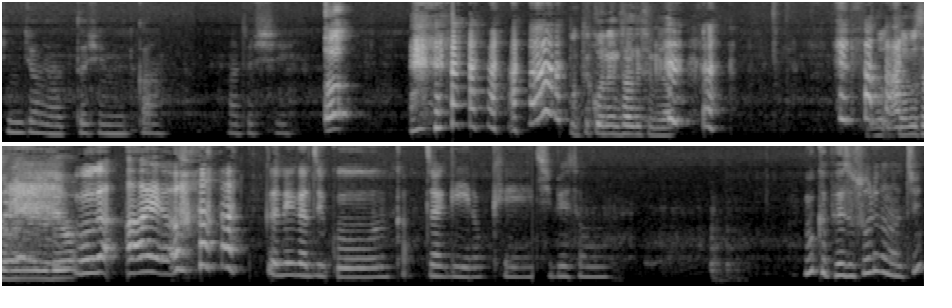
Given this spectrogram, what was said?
심정이 어떠십니까, 아저씨? 묵비권 행사하겠습니다. 뭐, 변호사 설명해주세요. 뭐가 아요. 그래가지고 갑자기 이렇게 집에서 왜 이렇게 배에서 소리가 나지?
